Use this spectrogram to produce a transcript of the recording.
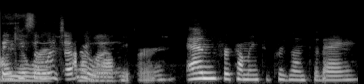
Thank you so work much, everyone. wallpaper and for coming to present today.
